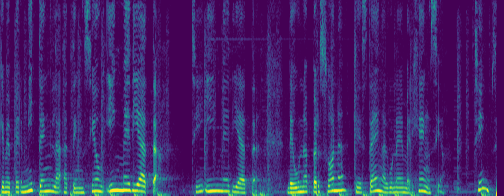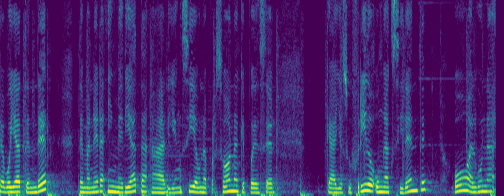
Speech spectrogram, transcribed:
que me permiten la atención inmediata, ¿sí? Inmediata de una persona que está en alguna emergencia, ¿sí? O sea, voy a atender de manera inmediata a alguien, sí, a una persona que puede ser que haya sufrido un accidente o alguna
